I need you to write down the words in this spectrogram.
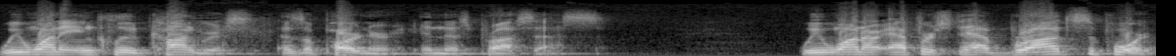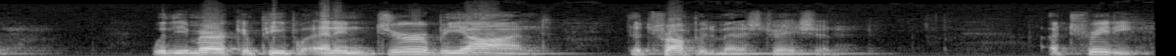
we want to include Congress as a partner in this process. We want our efforts to have broad support with the American people and endure beyond the Trump administration. A treaty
